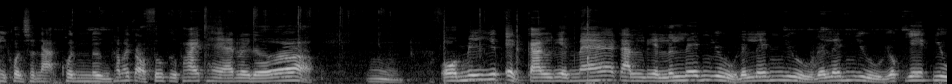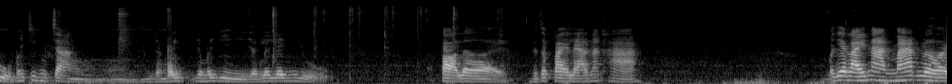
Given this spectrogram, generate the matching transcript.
มีคนชนะคนหนึ่งถ้าไม่ต่อสู้คือพ่ายแพ้เลยเด้ออืมโอมียี่สิบเอ็ดการเรียนแม่การเรียนเล่นๆอยู่ เล่นๆอยู่เล่นๆอยู่ ยกเยกอยู่ไม่จริงจังอืม ยังไม่ยังไม่ดียังเล่นๆอยู่ ต่อเลย เดี๋ยวจะไปแล้วนะคะไม่ได้ไลฟ์นานมากเลย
